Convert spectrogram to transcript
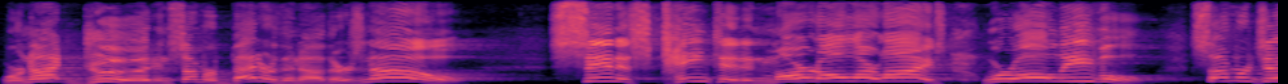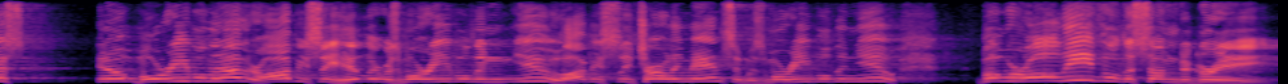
We're not good and some are better than others. No. Sin has tainted and marred all our lives. We're all evil. Some are just, you know, more evil than others. Obviously, Hitler was more evil than you. Obviously, Charlie Manson was more evil than you. But we're all evil to some degree.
